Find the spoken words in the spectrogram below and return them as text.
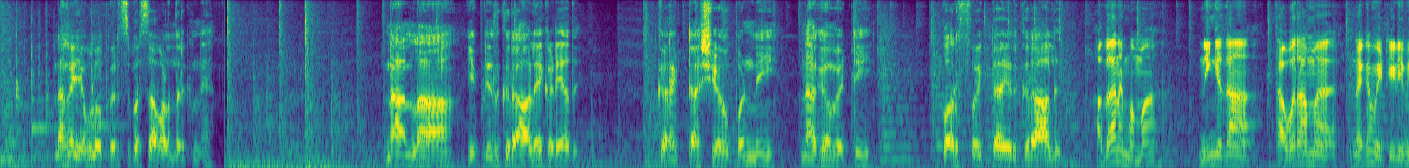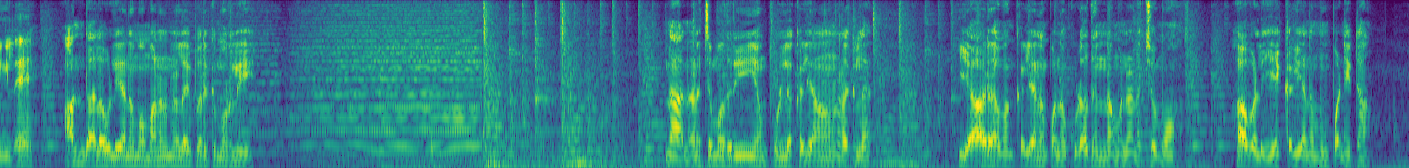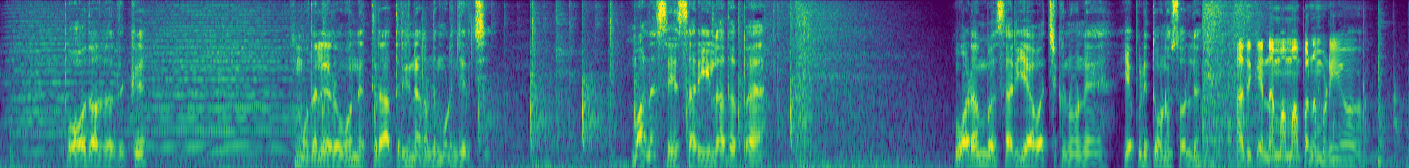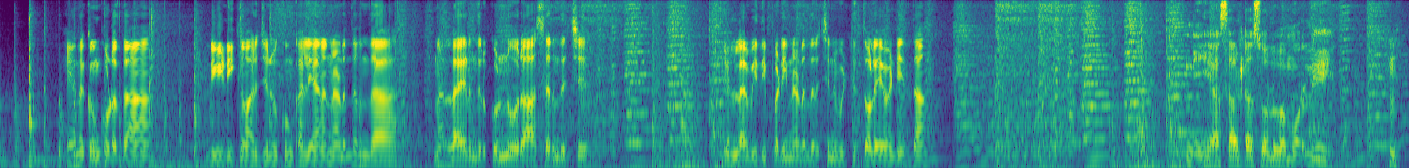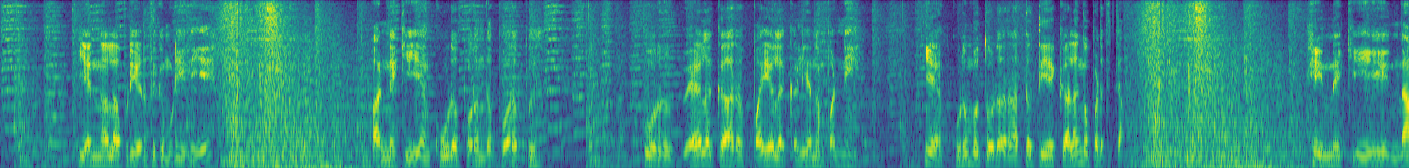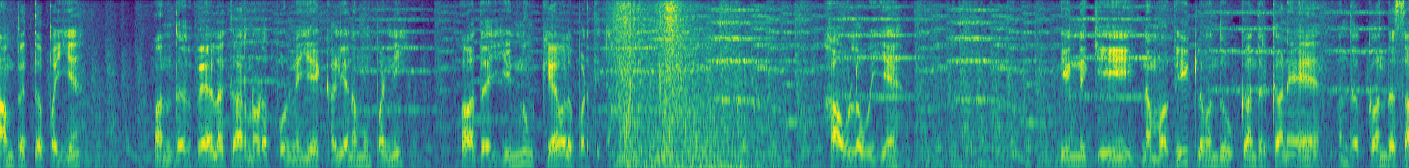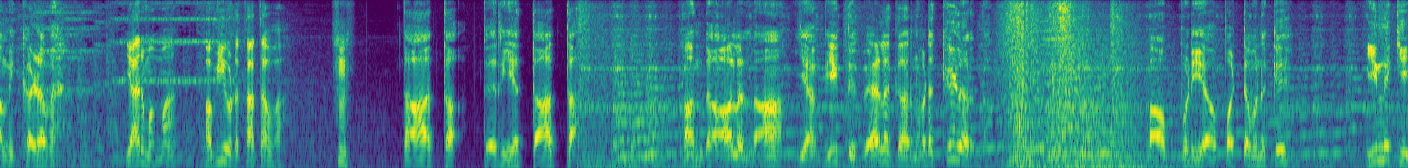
நகை எவ்வளோ பெருசு பெருசா வளர்ந்துருக்குன்னு? நான்லாம் இப்படி இருக்கிற ஆளே கிடையாது. கரெக்டா ஷேவ் பண்ணி நகம் வெட்டி பர்ஃபெக்டா இருக்கிற ஆளு. அதானே மாமா. நீங்க தான் தவறாம நகம் வெட்டிடுவீங்களே? அந்த அளவுலயா நம்ம மனநிலை இப்ப இருக்கு முரளி? நான் நினைச்ச மாதிரி என் புள்ள கல்யாணம் நடக்கல. யார் அவன் கல்யாணம் பண்ணக்கூடாதுன்னு நம்ம நினைச்சோமோ அவளையே கல்யாணமும் பண்ணிட்டான். போதாததுக்கு. முதலிரவும் நேற்று ராத்திரி நடந்து முடிஞ்சிருச்சு. மனசே சரியில்லாதப்ப உடம்ப சரியா வச்சுக்கணும்னு எப்படி தோணும் சொல்லு? அதுக்கு என்ன மாமா பண்ண முடியும்? எனக்கும் கூட தான் டிடிக்கும் அர்ஜுனுக்கும் கல்யாணம் நடந்திருந்தா நல்லா இருந்திருக்கும்னு ஒரு ஆசை இருந்துச்சு. எல்லாம் விதிப்படி நடந்துருச்சுன்னு விட்டு தொலைய வேண்டியதுதான். நீ அசால்ட்டா சொல்லுவ முரளி. என்னால அப்படி எடுத்துக்க முடியலையே. அன்னைக்கு என் கூட பிறந்த பொறப்பு ஒரு வேலைக்கார பயலை கல்யாணம் பண்ணி என் குடும்பத்தோட ரத்தத்தையே கலங்கப்படுத்திட்டான். இன்னைக்கு நான் பெத்த பையன் அந்த வேலைக்காரனோட பொண்ணையே கல்யாணமும் பண்ணி அதை இன்னும் கேவலப்படுத்திட்டான். அவ்வளவு ஏன்? இன்னைக்கு நம்ம வீட்ல வந்து உட்கார்ந்திருக்கானே அந்த கந்தசாமி கிழவன். யாரு மாமா? பவியோட தாத்தாவா? தாத்தா. பெரிய தாத்தா. அந்த ஆளெல்லாம் என் வீட்டு வேலைக்காரனை விட கீழே இருந்தான். அப்படியா பட்டவனுக்கு? இன்னைக்கு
